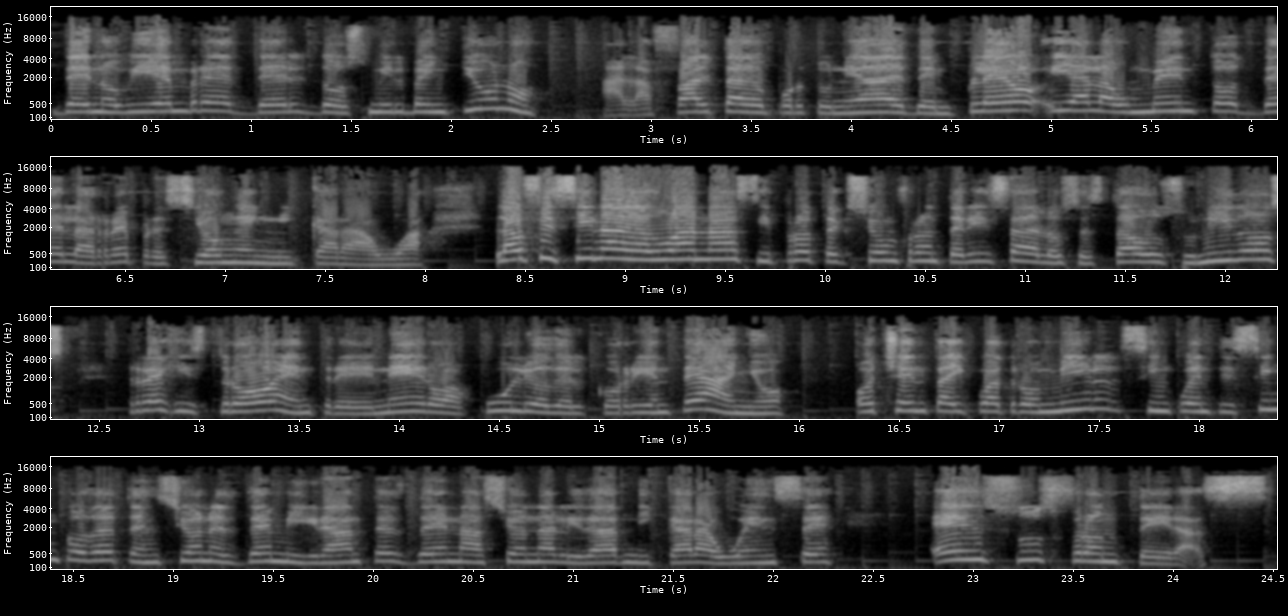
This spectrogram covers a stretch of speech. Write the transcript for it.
de noviembre del 2021 a la falta de oportunidades de empleo y al aumento de la represión en Nicaragua. La Oficina de Aduanas y Protección Fronteriza de los Estados Unidos registró entre enero a julio del corriente año 84.055 detenciones de migrantes de nacionalidad nicaragüense en sus fronteras.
